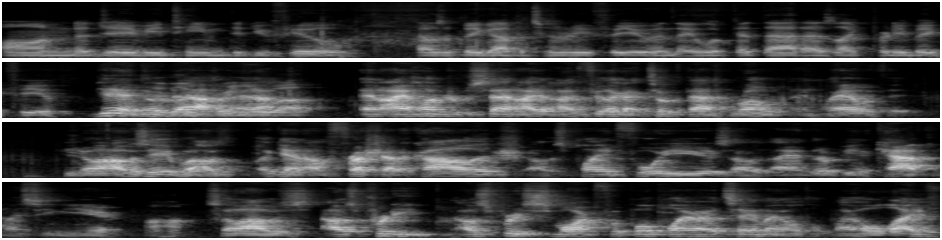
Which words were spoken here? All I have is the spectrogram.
on the JV team? Did you feel that was a big opportunity for you, and they looked at that as like pretty big for you Yeah, no doubt. bring And you I- up? and I hundred percent. I, I feel like I took that run and ran with it. You know, I was able. I was again. I'm fresh out of college. I was playing four years. I was. I ended up being a captain my senior year. Uh-huh. So I was. I was pretty. I was a pretty smart football player. I'd say my whole my whole life.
